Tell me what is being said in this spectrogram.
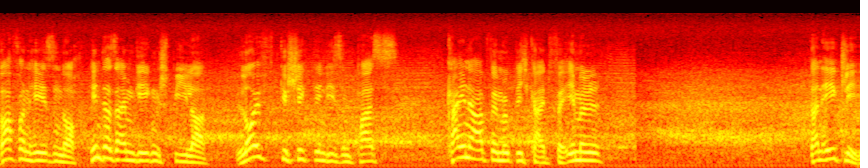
war von Hesen noch hinter seinem Gegenspieler, läuft geschickt in diesen Pass. Keine Abwehrmöglichkeit für Immel. Dann Ekli.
